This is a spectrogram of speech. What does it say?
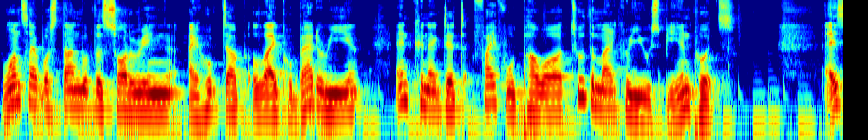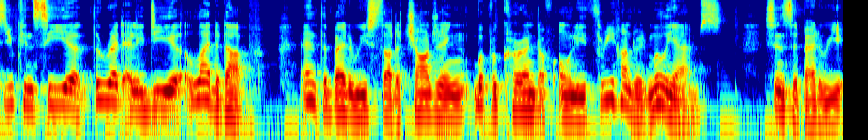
Once I was done with the soldering, I hooked up a LiPo battery and connected 5V power to the micro USB input. As you can see, the red LED lighted up and the battery started charging with a current of only 300 mA, since the battery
